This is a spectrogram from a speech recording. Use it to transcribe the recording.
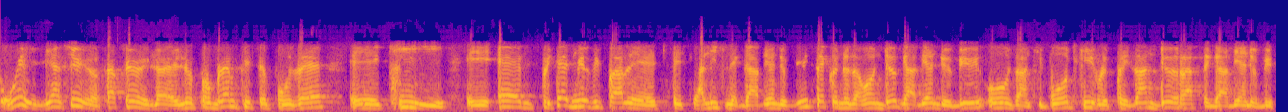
Oui, bien sûr, parce que le, problème qui se posait et qui est peut-être mieux vu par les spécialistes, les gardiens de but, c'est que nous avons deux gardiens de but aux antipodes qui représentent deux races de gardiens de but.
